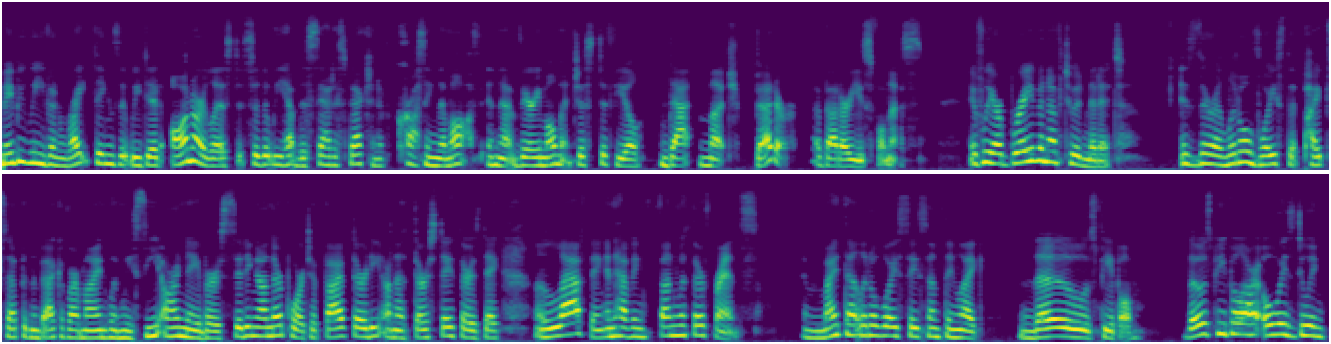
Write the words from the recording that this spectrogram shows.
Maybe we even write things that we did on our list so that we have the satisfaction of crossing them off in that very moment just to feel that much better about our usefulness. If we are brave enough to admit it, is there a little voice that pipes up in the back of our mind when we see our neighbors sitting on their porch at 5:30 on a Thursday Thursday, laughing and having fun with their friends? And might that little voice say something like, "Those people. Those people are always doing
